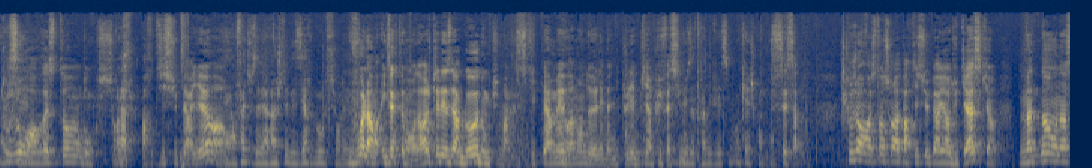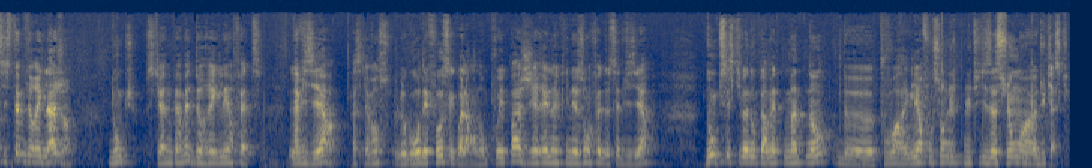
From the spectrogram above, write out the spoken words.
Ah Toujours en restant donc sur la partie supérieure. Et en fait, vous avez rajouté des ergots sur les. Voilà, exactement. On a rajouté des ergots, donc voilà, ce qui permet vraiment de les manipuler bien plus facilement. Plus Ok, je comprends. C'est ça. Toujours en restant sur la partie supérieure du casque. Maintenant, on a un système de réglage, donc ce qui va nous permettre de régler en fait la visière, parce qu'avant, le gros défaut, c'est que voilà, on ne pouvait pas gérer l'inclinaison en fait de cette visière. Donc c'est ce qui va nous permettre maintenant de pouvoir régler en fonction de l'utilisation euh, du casque.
